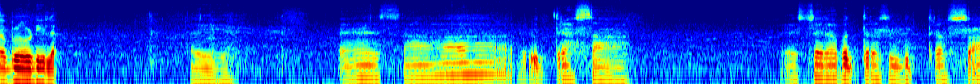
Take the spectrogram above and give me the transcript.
ഡബിൾ ഓടിയില്ല രുദ്രസ Sarabhadra Subhadra Sa.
